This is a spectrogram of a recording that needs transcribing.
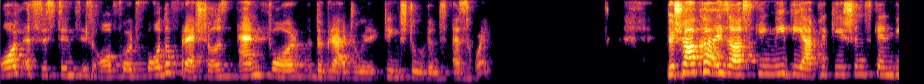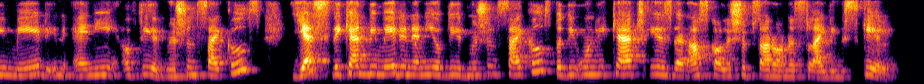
all assistance is offered for the freshers and for the graduating students as well. Vishakha is asking me the applications can be made in any of the admission cycles. Yes, they can be made in any of the admission cycles, but the only catch is that our scholarships are on a sliding scale.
